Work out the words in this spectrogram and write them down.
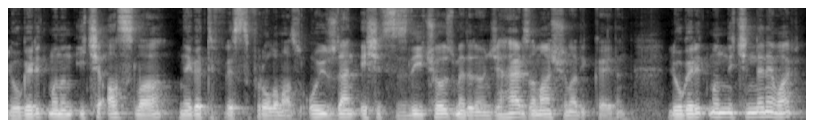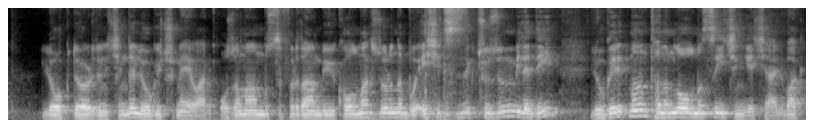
Logaritmanın içi asla negatif ve sıfır olamaz. O yüzden eşitsizliği çözmeden önce her zaman şuna dikkat edin. Logaritmanın içinde ne var? Log 4'ün içinde log 3m var. O zaman bu sıfırdan büyük olmak zorunda. Bu eşitsizlik çözümü bile değil. Logaritmanın tanımlı olması için geçerli. Bak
